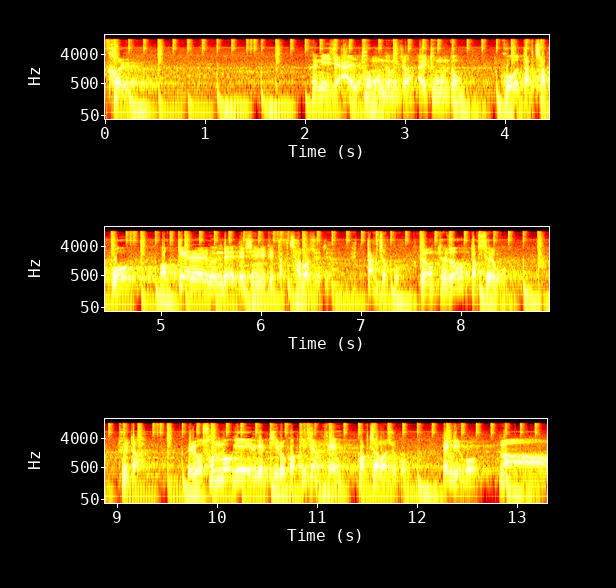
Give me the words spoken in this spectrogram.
컬. 흔히 이제 알통 운동이죠. 알통 운동 코딱 잡고 어깨를 근데 대신 이렇게 딱 잡아줘야 돼요. 딱 잡고. 그런 상태에서 딱 세우고. 둘 다. 그리고 손목이 이렇게 뒤로 꺾이지 않게 꽉 잡아주고. 당기고. 하나.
